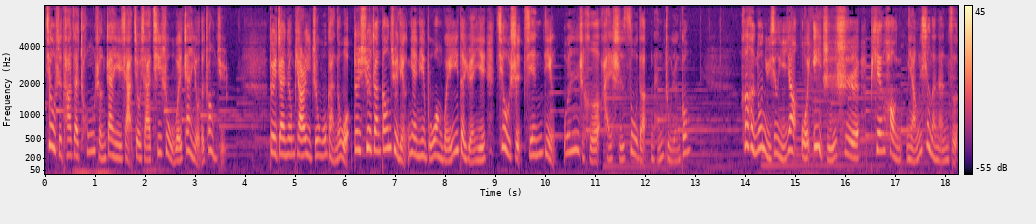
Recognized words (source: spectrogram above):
就是他在冲绳战役下救下七十五位战友的壮举。对战争片一直无感的我，对《血战钢锯岭》念念不忘，唯一的原因就是坚定、温和还食素的男主人公。和很多女性一样，我一直是偏好娘性的男子。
